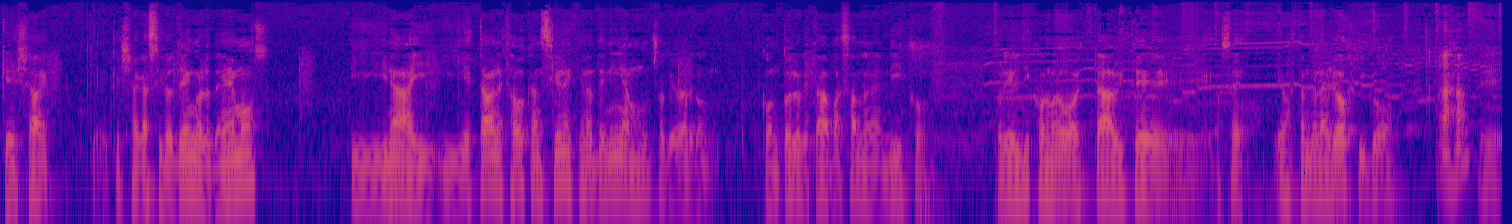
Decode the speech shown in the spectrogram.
que ya, que, que ya casi lo tengo, lo tenemos, y nada, y, y estaban estas dos canciones que no tenían mucho que ver con, con todo lo que estaba pasando en el disco, porque el disco nuevo está, viste, o sea, es bastante analógico, Ajá. eh,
